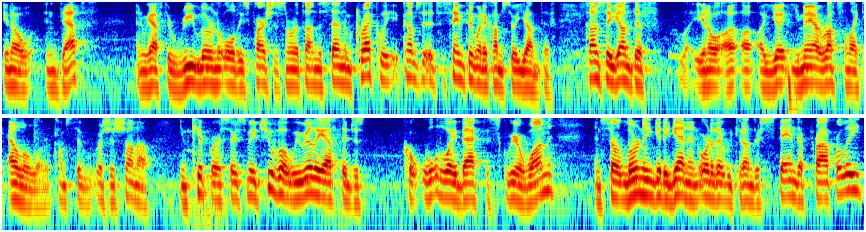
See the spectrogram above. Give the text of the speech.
you know, in depth. And we have to relearn all these parshas in order to understand them correctly. It comes. It's the same thing when it comes to a yantif. It comes to a yantif, you know, a, a, a Yimei like Elul, or it comes to Rosh Hashanah, Yom Kippur, Seres Tshuva. We really have to just go all the way back to square one and start learning it again in order that we can understand it properly,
